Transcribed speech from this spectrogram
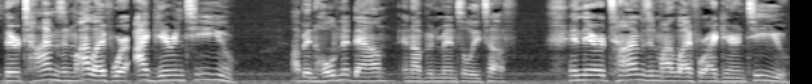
There are times in my life where I guarantee you I've been holding it down and I've been mentally tough. And there are times in my life where I guarantee you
